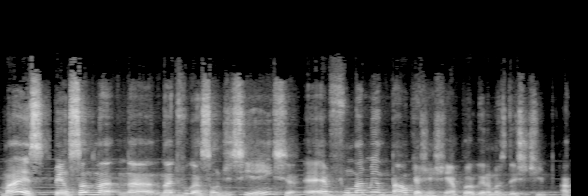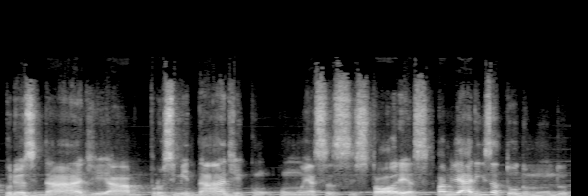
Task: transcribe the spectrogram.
Mas, pensando na, na, na divulgação de ciência, é fundamental que a gente tenha programas desse tipo. A curiosidade, a proximidade com, com essas histórias familiariza todo mundo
